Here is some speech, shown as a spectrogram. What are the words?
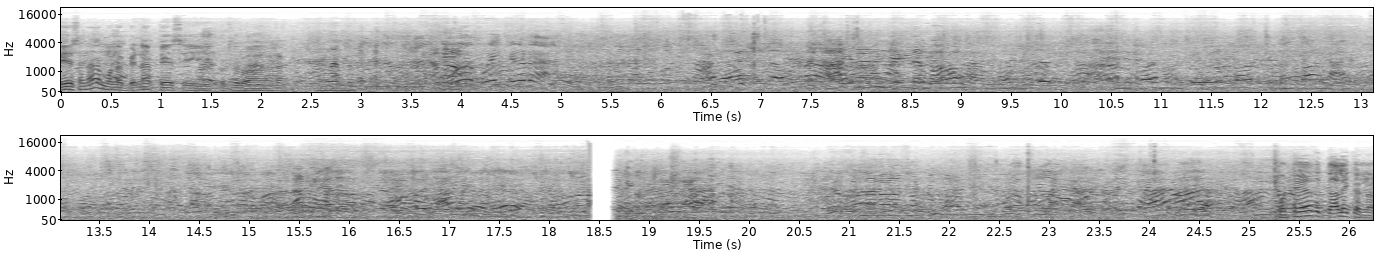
பேசுனா முன்ன பின்ன பேசி கொடுத்துருவாங்கண்ணா. கொட்டையாவது காலைக்கண்ணா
